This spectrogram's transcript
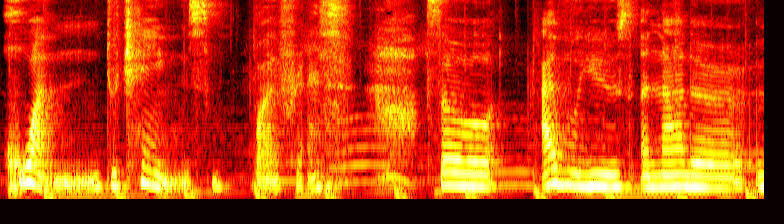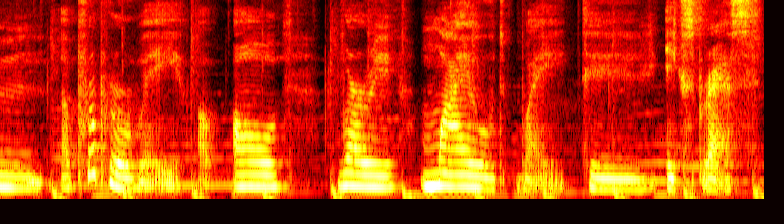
换 to change boyfriends. So I will use another um, a proper way or very mild way to express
